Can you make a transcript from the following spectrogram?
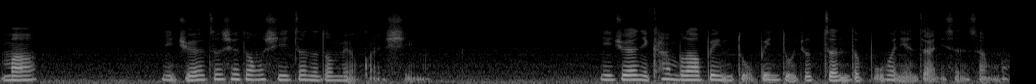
吗？你觉得这些东西真的都没有关系吗？你觉得你看不到病毒，病毒就真的不会粘在你身上吗？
